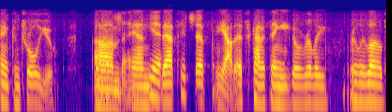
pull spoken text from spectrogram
and control you um, and yeah, that's it's, that's yeah, that's the kind of thing ego really really loves.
